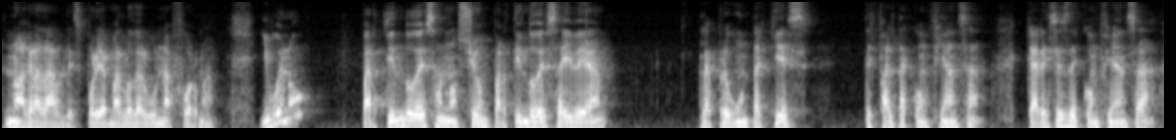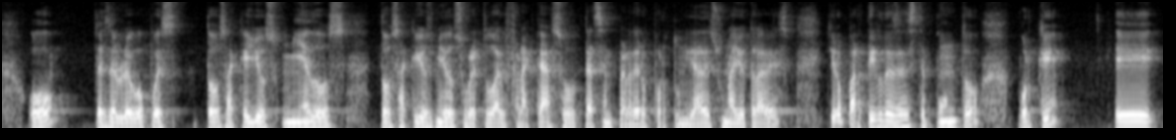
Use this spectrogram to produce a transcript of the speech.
no agradables, por llamarlo de alguna forma. Y bueno, partiendo de esa noción, partiendo de esa idea, la pregunta aquí es, ¿te falta confianza? ¿Careces de confianza? O, desde luego, pues todos aquellos miedos, todos aquellos miedos sobre todo al fracaso, te hacen perder oportunidades una y otra vez. Quiero partir desde este punto porque eh,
